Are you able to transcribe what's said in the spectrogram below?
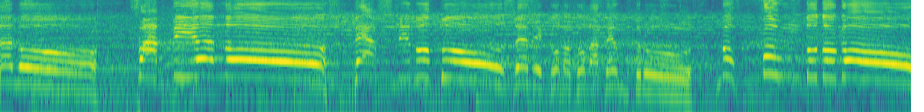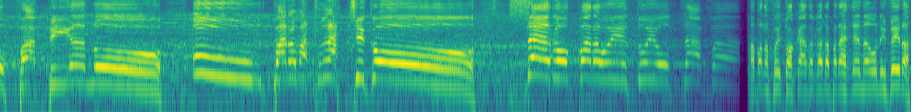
Fabiano. Fabiano! 10 minutos. Ele colocou lá dentro. No fundo do gol. Fabiano. Um para o Atlético. Zero para o Ituiutaba. A bola foi tocada agora para Renan Oliveira.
